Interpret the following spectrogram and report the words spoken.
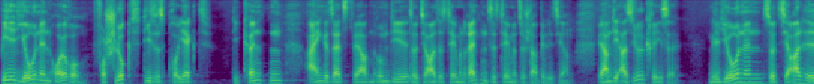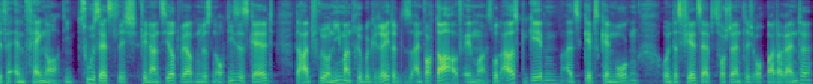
Billionen Euro verschluckt dieses Projekt. Die könnten eingesetzt werden, um die Sozialsysteme und Rentensysteme zu stabilisieren. Wir haben die Asylkrise. Millionen Sozialhilfeempfänger, die zusätzlich finanziert werden müssen. Auch dieses Geld, da hat früher niemand drüber geredet. Das ist einfach da auf immer. Es wird ausgegeben, als gäbe es keinen Morgen. Und das fehlt selbstverständlich auch bei der Rente.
